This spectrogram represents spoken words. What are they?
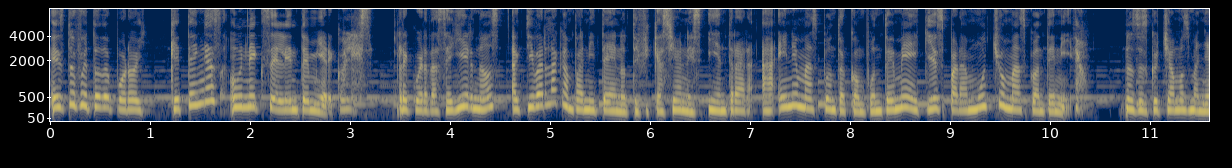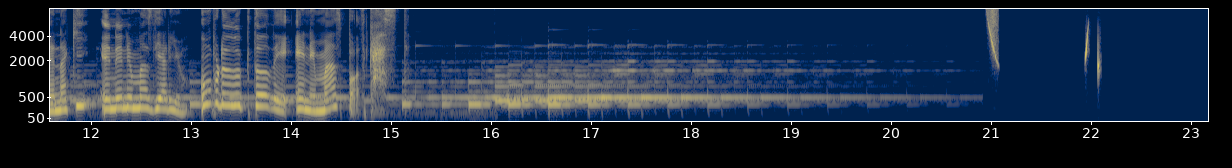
Esto fue todo por hoy. Que tengas un excelente miércoles. Recuerda seguirnos, activar la campanita de notificaciones y entrar a nmas.com.mx para mucho más contenido. Nos escuchamos mañana aquí en N Diario, un producto de N Podcast.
